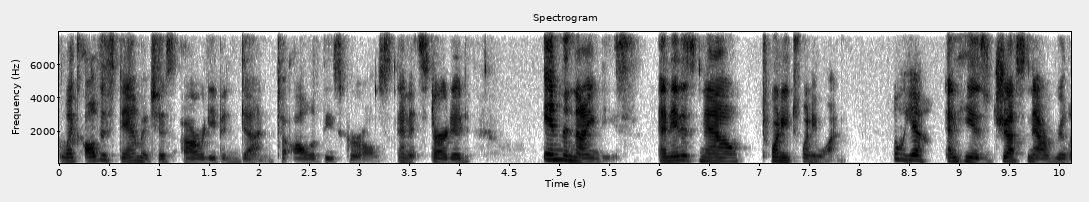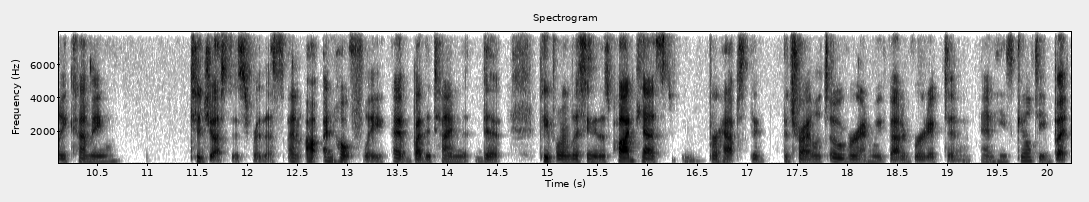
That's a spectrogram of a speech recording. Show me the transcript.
like all this damage has already been done to all of these girls, and it started in the 90s, and it is now 2021. Oh yeah, and he is just now really coming to justice for this, and uh, and hopefully uh, by the time that, that, people are listening to this podcast, perhaps the the trial is over and we've got a verdict and and he's guilty. But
